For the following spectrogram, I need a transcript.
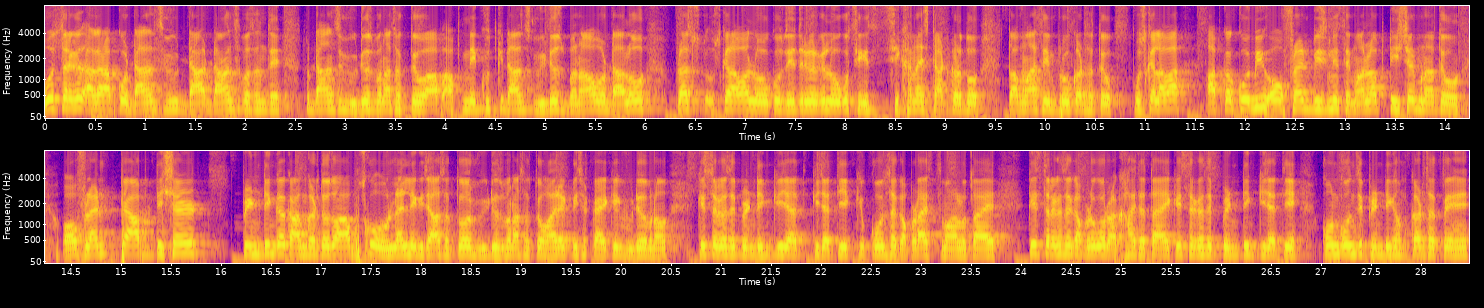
उस तरह से अगर आपको डांस डांस पसंद है तो डांस वीडियोज़ बना सकते हो आप, अपने खुद की डांस वीडियोज़ बनाओ और डालो प्लस उसके अलावा लोगों को धीरे धीरे करके लोगों को सिखाना स्टार्ट कर दो तो आप वहाँ से इंप्रूव कर सकते हो। उसके अलावा आपका कोई भी ऑफलाइन बिज़नेस है, मान लो आप टी शर्ट बनाते हो ऑफलाइन पे आप टी शर्ट प्रिंटिंग का काम करते हो तो आप उसको ऑनलाइन लेके जा सकते हो और वीडियोस बना सकते हो। हर एक टी शर्ट का एक एक वीडियो बनाओ, किस तरह से प्रिंटिंग की जा, की जाती है, कि कौन सा कपड़ा इस्तेमाल होता है, किस तरह से कपड़ों को रखा जाता है, किस तरह से प्रिंटिंग की जाती है कौन कौन सी प्रिंटिंग हम कर सकते हैं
